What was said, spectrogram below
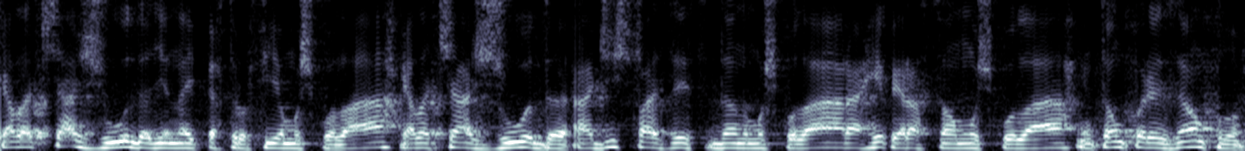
ela te ajuda ali na hipertrofia muscular, ela te ajuda a desfazer esse dano muscular, a recuperação muscular. Então, por exemplo,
